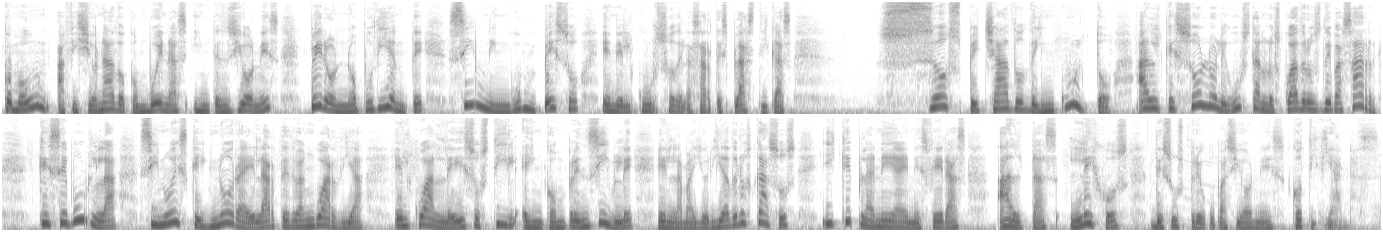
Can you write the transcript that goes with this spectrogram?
como un aficionado con buenas intenciones, pero no pudiente, sin ningún peso en el curso de las artes plásticas, sospechado de inculto, al que solo le gustan los cuadros de bazar, que se burla si no es que ignora el arte de vanguardia, el cual le es hostil e incomprensible en la mayoría de los casos y que planea en esferas altas, lejos de sus preocupaciones cotidianas.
